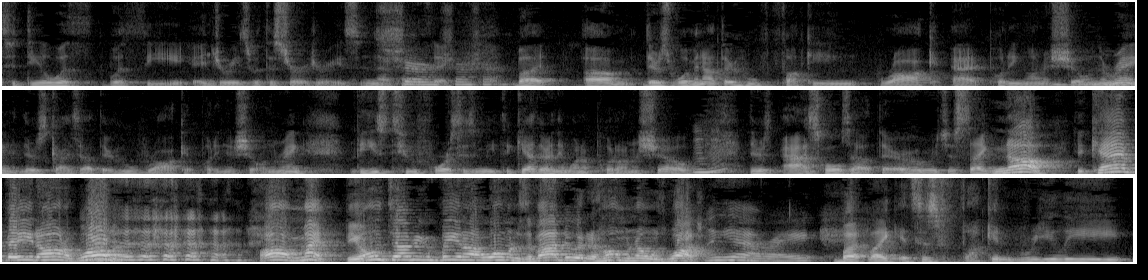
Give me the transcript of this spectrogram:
to deal with with the injuries, with the surgeries, and that Sure, kind of thing. sure, sure. But um, there's women out there who fucking rock at putting on a show in the Mm-hmm. ring. There's guys out there who rock at putting a show in the ring. These two forces meet together and they want to put on a show. Mm-hmm. There's assholes out there who are just like, no, you can't beat on a woman. oh man, the only time you can beat on a woman is if I do it at home and no one's watching. yeah right But like, it's this fucking really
